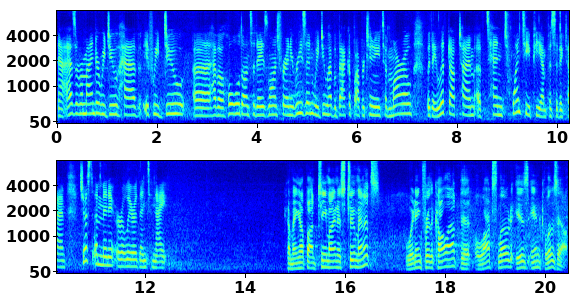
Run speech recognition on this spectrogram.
Now, as a reminder, we do have, if we do uh, have a hold on today's launch for any reason, we do have a backup opportunity tomorrow with a liftoff time of 10:20 p.m. Pacific time, just a minute earlier than tonight. Coming up on T minus two minutes, waiting for the call out that LOX load is in closeout.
